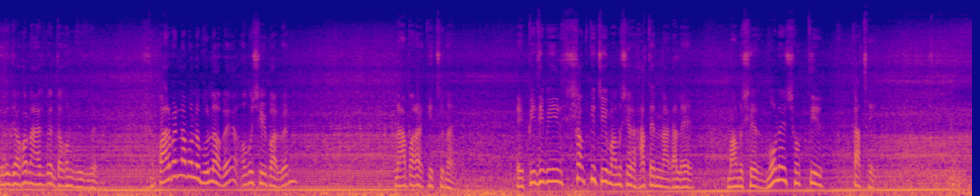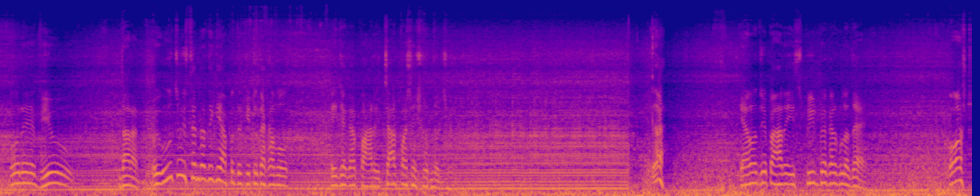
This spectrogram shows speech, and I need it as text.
কিন্তু যখন আসবেন তখন বুঝবেন। পারবেন না বললে ভুল হবে, অবশ্যই পারবেন। না পারার কিছু নাই। এই পৃথিবীর সব কিছুই মানুষের হাতের নাগালে, মানুষের মনের শক্তির কাছেই ওরে ভিউ, দাঁড়ান, ওই উঁচু স্থানটা থেকে আপনাদেরকে একটু দেখাবো। এই জায়গার পাহাড়ের চারপাশে সৌন্দর্য! কেন যে পাহাড়ে স্পিড ব্রেকারগুলো দেয়? কষ্ট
